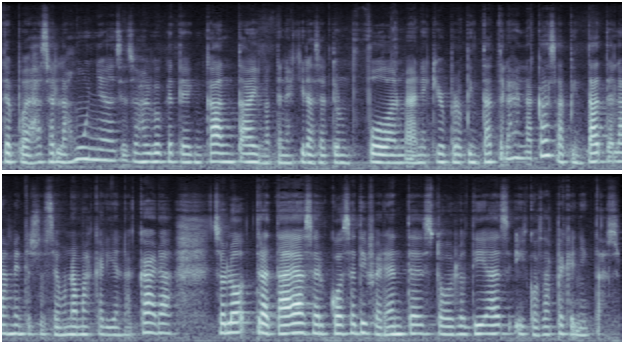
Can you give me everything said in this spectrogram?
te puedes hacer las uñas, eso es algo que te encanta y no tenés que ir a hacerte un full on manicure, pero pintátelas en la casa, pintátelas mientras haces una mascarilla en la cara, solo trata de hacer cosas diferentes todos los días y cosas pequeñitas.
